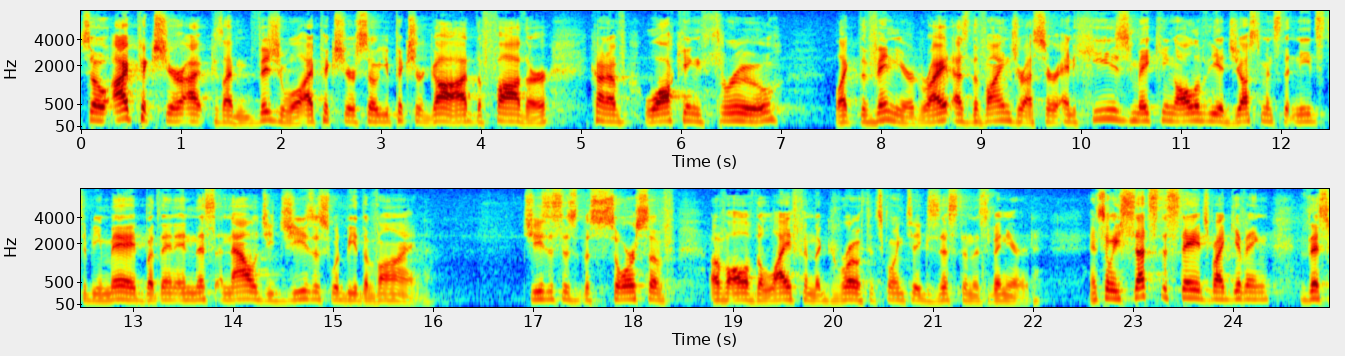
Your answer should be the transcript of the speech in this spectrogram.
So I picture, because I'm visual, I picture, so you picture God, the Father, kind of walking through like the vineyard, right, as the vine dresser, and he's making all of the adjustments that needs to be made. But then in this analogy, Jesus would be the vine. Jesus is the source of, of all of the life and the growth that's going to exist in this vineyard. And so he sets the stage by giving this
